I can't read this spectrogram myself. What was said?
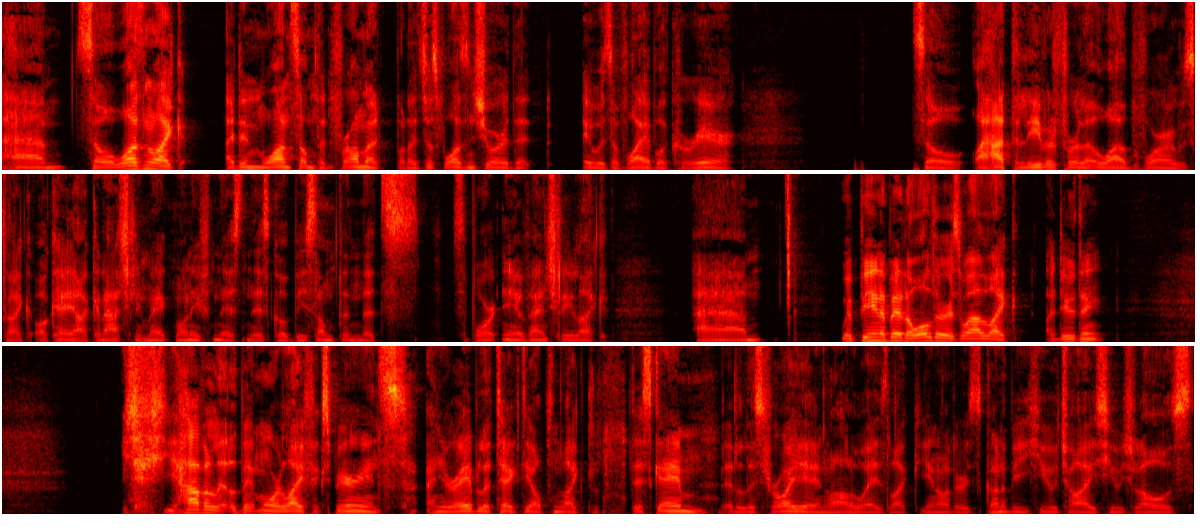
Um, so it wasn't like I didn't want something from it, but I just wasn't sure that it was a viable career. So I had to leave it for a little while before I was like, okay, I can actually make money from this, and this could be something that's supporting you eventually. Like, um, with being a bit older as well, like I do think you have a little bit more life experience, and you're able to take the ups and like this game, it'll destroy you in a lot of ways. Like you know, there's going to be huge highs, huge lows,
